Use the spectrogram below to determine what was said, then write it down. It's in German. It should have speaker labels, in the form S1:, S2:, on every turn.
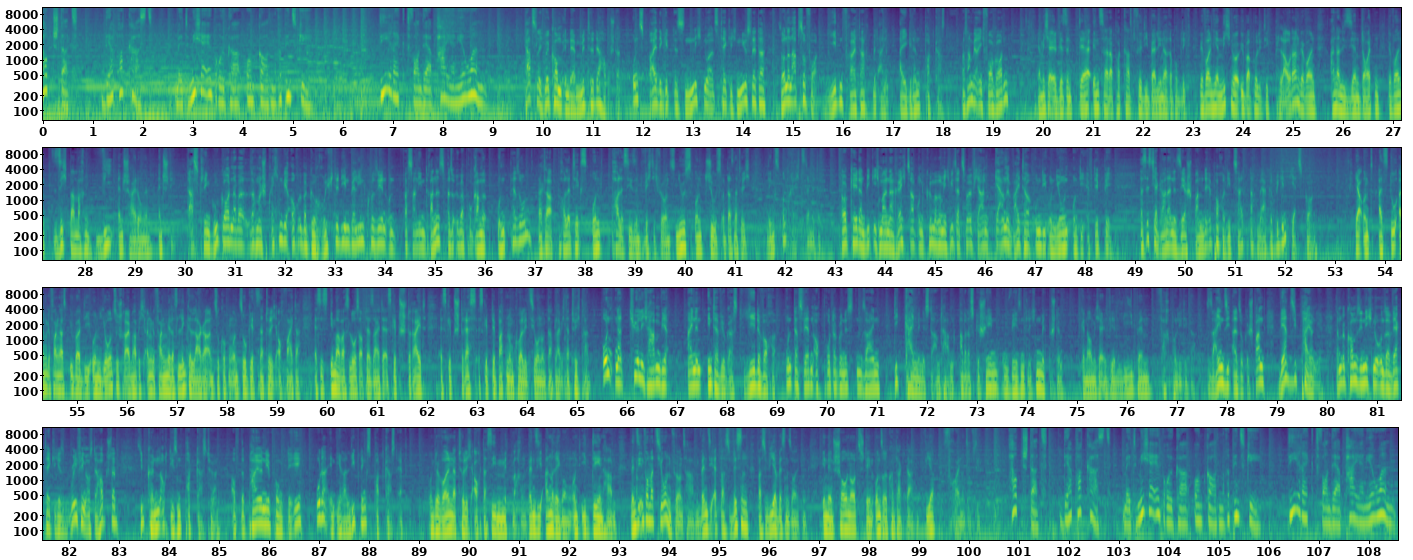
S1: Hauptstadt, der Podcast mit Michael Brücker und Gordon Ripinski. Direkt von der Pioneer One.
S2: Herzlich willkommen in der Mitte der Hauptstadt. Uns beide gibt es nicht nur als täglichen Newsletter, sondern ab sofort jeden Freitag mit einem eigenen Podcast. Was haben wir eigentlich vor, Gordon?
S3: Ja, Michael, wir sind der Insider-Podcast für die Berliner Republik. Wir wollen hier nicht nur über Politik plaudern, wir wollen analysieren, deuten, wir wollen sichtbar machen, wie Entscheidungen entstehen.
S2: Das klingt gut, Gordon, aber sag mal, sprechen wir auch über Gerüchte, die in Berlin kursieren und was an ihnen dran ist? Also über Programme und Personen?
S3: Na klar, Politics und Policy sind wichtig für uns. News und Juice und das natürlich links und rechts der Mitte.
S2: Okay, dann biege ich mal nach rechts ab und kümmere mich wie seit zwölf Jahren gerne weiter um die Union und die FDP. Das ist ja gerade eine sehr spannende Epoche. Die Zeit nach Merkel beginnt jetzt, Gordon.
S3: Ja, und als du angefangen hast, über die Union zu schreiben, habe ich angefangen, mir das linke Lager anzugucken. Und so geht es natürlich auch weiter. Es ist immer was los auf der Seite. Es gibt Streit, es gibt Stress, es gibt Debatten um Koalitionen und da bleibe ich natürlich dran.
S2: Und natürlich haben wir einen Interviewgast jede Woche. Und das werden auch Protagonisten sein, die kein Ministeramt haben, aber das Geschehen im Wesentlichen mitbestimmen.
S3: Genau, Michael, wir lieben Fachpolitiker.
S2: Seien Sie also gespannt, werden Sie Pionier. Dann bekommen Sie nicht nur unser werktägliches Briefing aus der Hauptstadt, Sie können auch diesen Podcast hören auf thepioneer.de oder in Ihrer Lieblings-Podcast-App.
S3: Und wir wollen natürlich auch, dass Sie mitmachen, wenn Sie Anregungen und Ideen haben, wenn Sie Informationen für uns haben, wenn Sie etwas wissen, was wir wissen sollten. In den Show Notes stehen unsere Kontaktdaten. Wir freuen uns auf Sie.
S1: Hauptstadt, der Podcast mit Michael Brücker und Gordon Ripinski. Direkt von der Pioneer One.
